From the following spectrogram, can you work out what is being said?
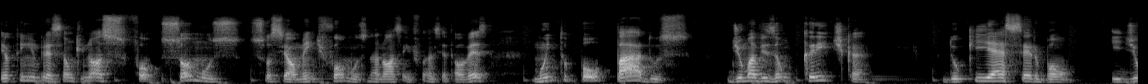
eu tenho a impressão que nós somos, socialmente, fomos na nossa infância talvez, muito poupados de uma visão crítica do que é ser bom e de,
